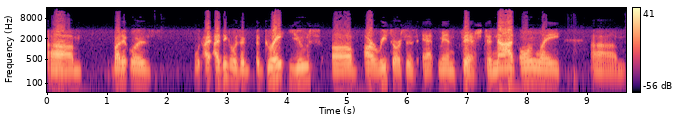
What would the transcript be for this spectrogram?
Um, but it was, I, I think it was a, a great use of our resources at Min Fish to not only um,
